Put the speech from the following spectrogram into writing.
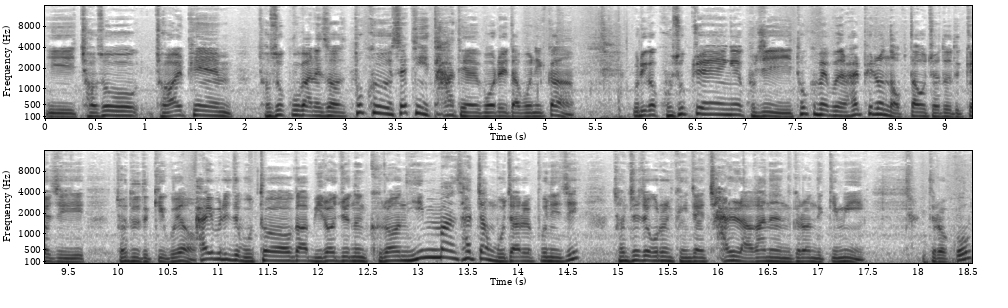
이 저속 저 RPM 저속 구간에서 토크 세팅이 다 돼버리다 보니까 우리가 고속 주행에 굳이 이 토크 배분을 할 필요는 없다고 저도 느껴지 저도 느끼고요. 하이브리드 모터가 밀어주는 그런 힘만 살짝 모자랄 뿐이지 전체적으로는 굉장히 잘 나가는 그런 느낌이 들었고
